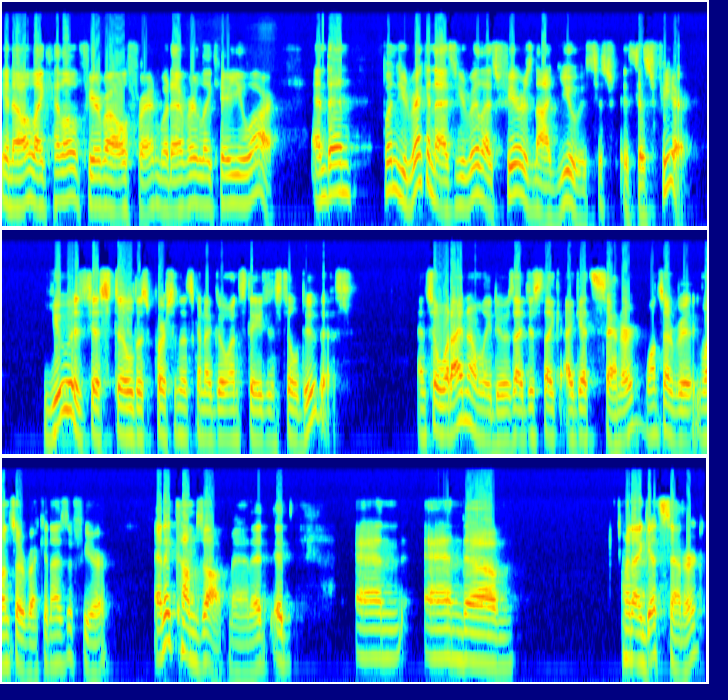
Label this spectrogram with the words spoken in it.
You know, like, hello, fear, my old friend, whatever, like, here you are. And then when you recognize, you realize fear is not you. It's just, it's just fear. You is just still this person that's going to go on stage and still do this. And so what I normally do is I just like, I get centered once I, re- once I recognize the fear and it comes up, man. It, it, and, and, um, and I get centered,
